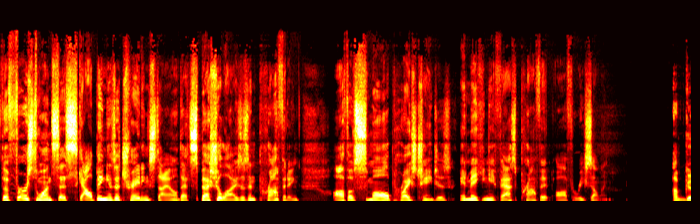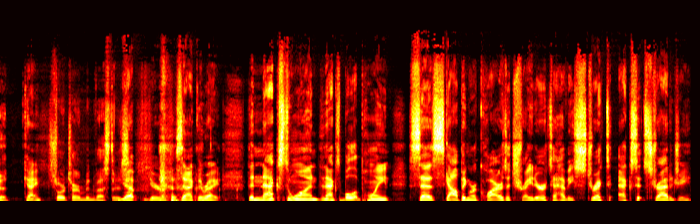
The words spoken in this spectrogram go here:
The first one says scalping is a trading style that specializes in profiting off of small price changes and making a fast profit off reselling. I'm good. Okay. Short-term investors. Yep, you're exactly right. The next one, the next bullet point says scalping requires a trader to have a strict exit strategy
